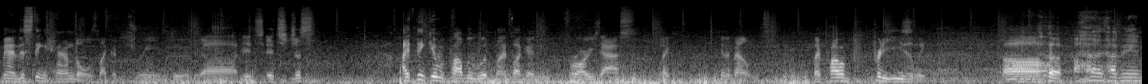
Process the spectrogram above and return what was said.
man, this thing handles like a dream, dude. Uh, it's it's just. I think it would probably whip my fucking Ferrari's ass like the mountains, like probably pretty easily. Uh, I mean,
